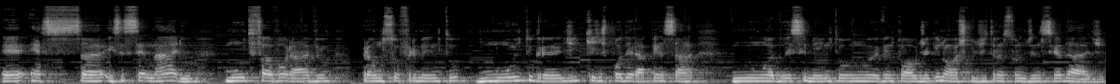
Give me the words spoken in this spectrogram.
é, essa, esse cenário muito favorável para um sofrimento muito grande que a gente poderá pensar num adoecimento ou no eventual diagnóstico de transtorno de ansiedade.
